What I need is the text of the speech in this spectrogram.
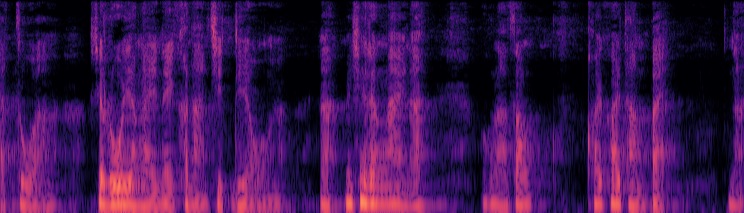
8 ตัว จะรู้ยังไงในขณะจิตเดียวนะไม่ใช่เรื่องง่ายนะ พวกเราต้องค่อยๆทำไปนะ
